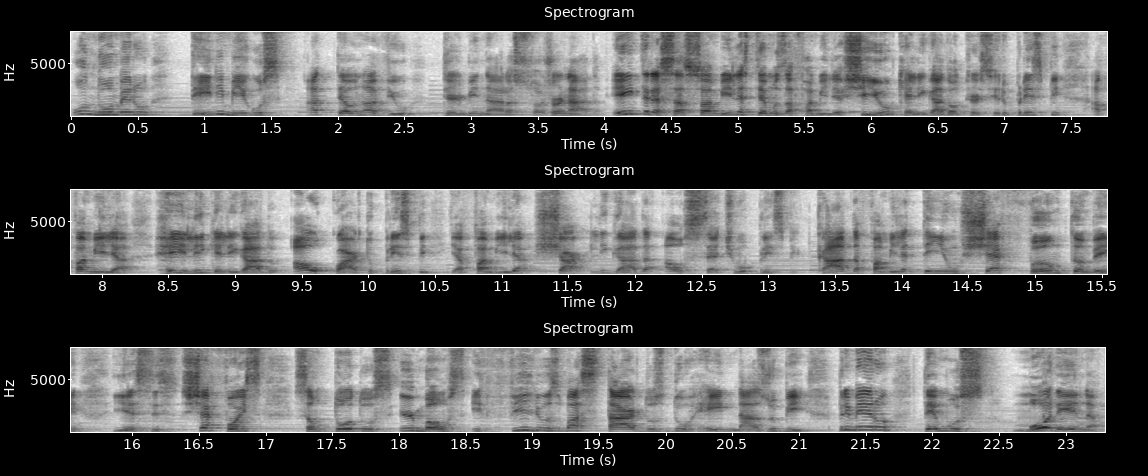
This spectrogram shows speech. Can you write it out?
o número de inimigos até o navio terminar a sua jornada. Entre essas famílias temos a família Shiyu que é ligada ao terceiro príncipe. A família Heili que é ligado ao quarto príncipe. E a família Char ligada ao sétimo príncipe. Cada família tem um chefão também. E esses chefões são todos irmãos e filhos bastardos do rei Nazubi. Primeiro temos Morena,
